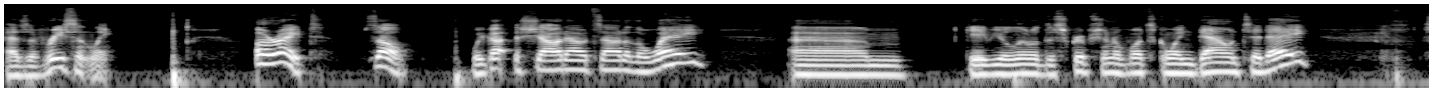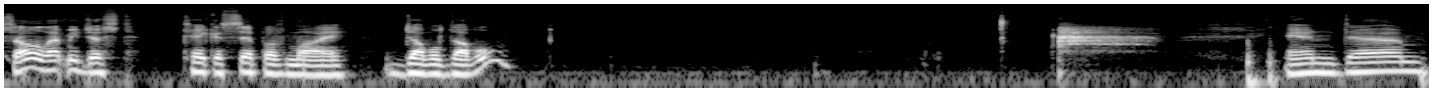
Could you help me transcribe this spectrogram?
as of recently. All right, so we got the shout outs out of the way. Um, Gave you a little description of what's going down today. So let me just take a sip of my double double. And um,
